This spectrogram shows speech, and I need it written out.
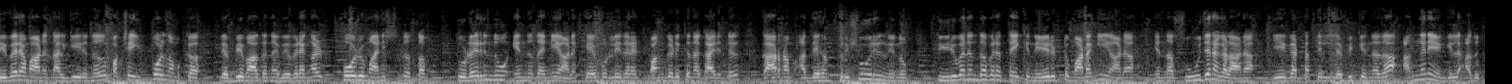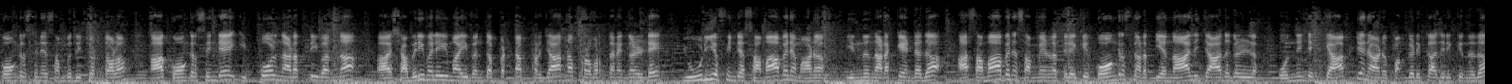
വിവരമാണ് നൽകിയിരുന്നത്. പക്ഷേ ഇപ്പോൾ നമുക്ക് ലഭ്യമാകുന്ന വിവരങ്ങൾ ഇപ്പോഴും അനിശ്ചിതത്വം തുടരുന്നു എന്ന് തന്നെയാണ് കെ മുരളീധരൻ പങ്കെടുക്കുന്ന കാര്യത്തിൽ. കാരണം അദ്ദേഹം തൃശൂരിൽ നിന്നും തിരുവനന്തപുരത്തേക്ക് നേരിട്ട് മടങ്ങിയാണ് എന്ന സൂചനകളാണ് ഈ ഘട്ടത്തിൽ ലഭിക്കുന്നത്. അങ്ങനെയെങ്കിൽ അത് കോൺഗ്രസിനെ സംബന്ധിച്ചിടത്തോളം ആ കോൺഗ്രസിന്റെ ഇപ്പോൾ നടത്തി വന്ന ശബരിമലയുമായി ബന്ധപ്പെട്ട പ്രചാരണ പ്രവർത്തനങ്ങളുടെ യു ഡി എഫിന്റെ സമാപനമാണ് ഇന്ന് നടക്കേണ്ടത്. ആ സമാപന സമ്മേളനത്തിലേക്ക് കോൺഗ്രസ് നടത്തിയ നാല് ജാഥകളിൽ ഒന്നിന്റെ ക്യാപ്റ്റനാണ് പങ്കെടുക്കാതിരിക്കുന്നത്.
